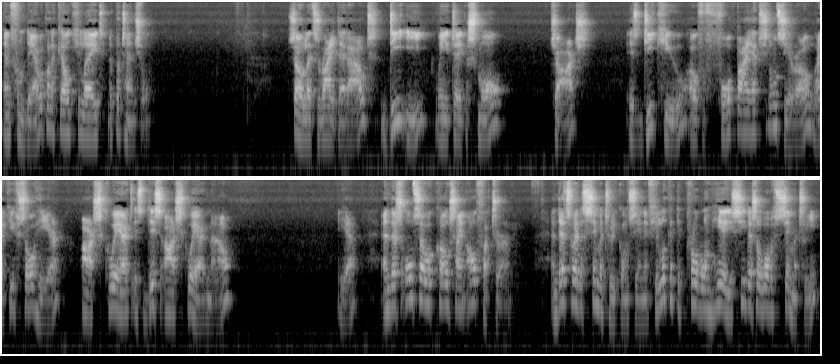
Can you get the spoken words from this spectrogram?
And from there we're going to calculate the potential. So let's write that out. dE, when you take a small charge, is dq over 4 pi epsilon 0, like you saw here. r squared is this r squared now. Yeah, and there's also a cosine alpha term. And that's where the symmetry comes in. If you look at the problem here, you see there's a lot of symmetry.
